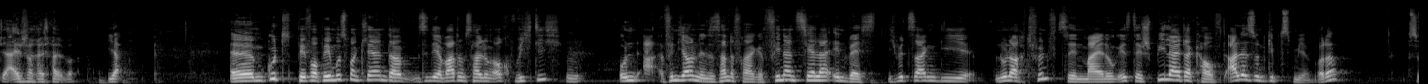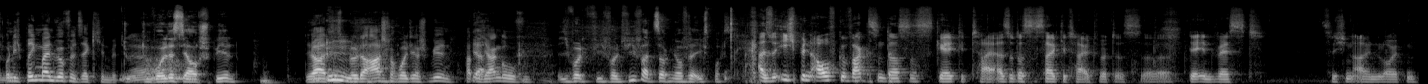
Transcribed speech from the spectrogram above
Der Einfachheit halber. Ja. Ähm, gut, PvP muss man klären, da sind die Erwartungshaltungen auch wichtig. Und ah, finde ich auch eine interessante Frage. Finanzieller Invest. Ich würde sagen, die 0815-Meinung ist, der Spielleiter kauft alles und gibt's mir, oder? Absolut. Und ich bringe mein Würfelsäckchen mit. du wolltest ja auch spielen. Ja, das blöde Arschloch wollte ja spielen. Hat Ja. mich angerufen. Ich wollte ich wollte FIFA zocken auf der Xbox. Also ich bin aufgewachsen, dass das Geld geteilt, also dass es halt geteilt wird, das, äh, der Invest zwischen allen Leuten.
